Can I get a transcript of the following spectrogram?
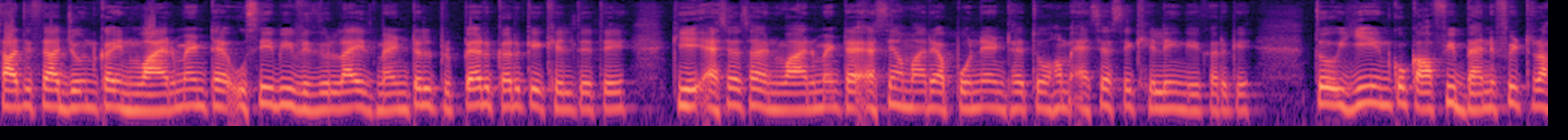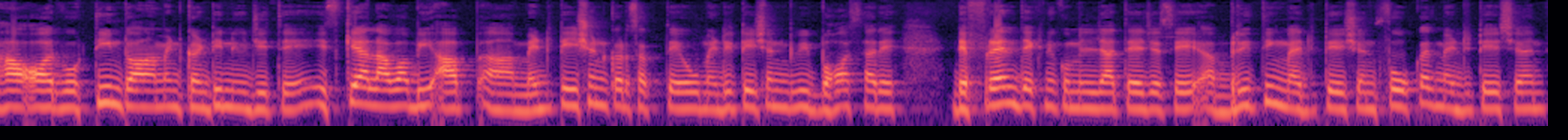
साथ ही साथ जो उनका इन्वायरमेंट है, उसे भी विजुलाइज मेंटल प्रिपेयर करके खेलते थे कि ऐसा ऐसा इन्वायरमेंट है, ऐसे हमारे अपोनेंट है तो हम ऐसे ऐसे खेलेंगे करके। तो ये इनको काफ़ी बेनिफिट रहा और वो तीन टूर्नामेंट कंटिन्यू जीते। इसके अलावा भी आप मेडिटेशन कर सकते हो। मेडिटेशन में भी बहुत सारे डिफरेंस देखने को मिल जाते हैं, जैसे breathing meditation focus meditation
